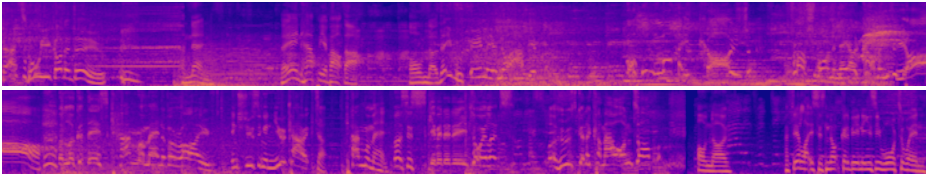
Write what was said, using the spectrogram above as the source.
That's all you gotta do. And then, they ain't happy about that. Oh no, they really are not happy. Oh my gosh! Flush one and they are coming for you. Oh! But look at this. Cameramen have arrived. Introducing a new character. Cameraman versus Skibidi Toilets. But who's to come out on top? Oh, no. I feel like this is not to be an easy war to win.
